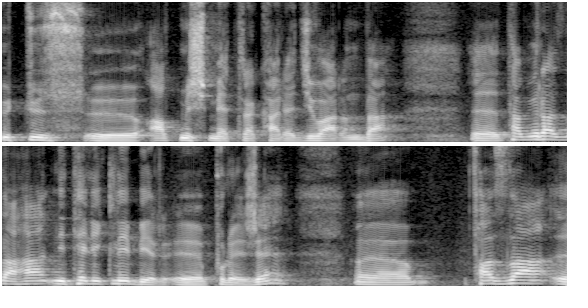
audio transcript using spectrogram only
360 metrekare civarında. E, tabii biraz daha nitelikli bir e, proje. E, fazla e,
